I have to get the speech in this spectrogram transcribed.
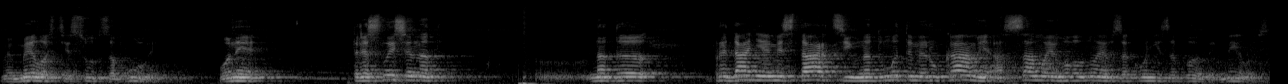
ви милості суд забули. Вони тряслися над, над приданнями старців, надумитими руками, а саме головне в законі забили милость.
